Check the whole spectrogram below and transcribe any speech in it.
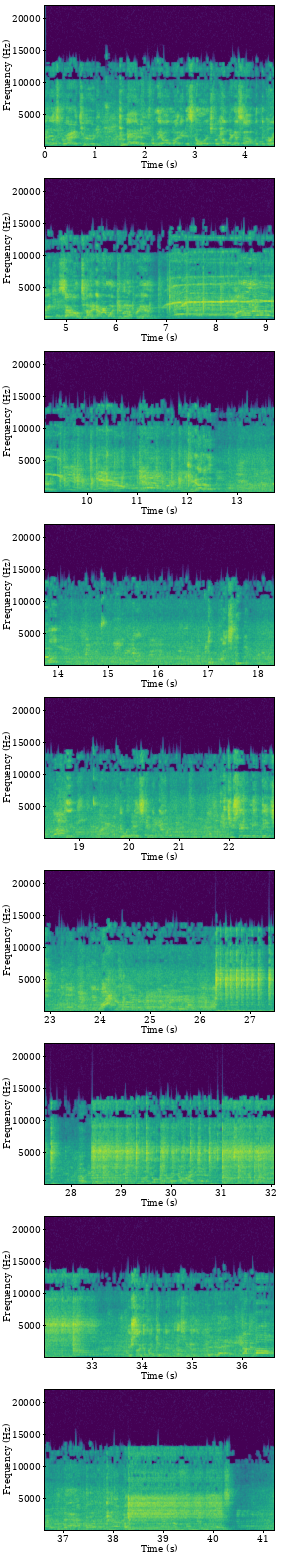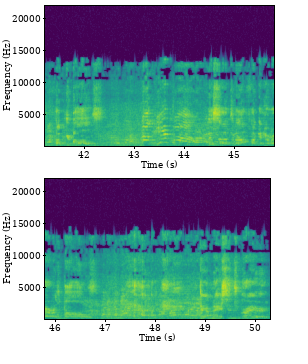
Endless gratitude to Ed from the Almighty Disgorge for helping us out with the great sound tonight. Everyone, give it up for him. Louder! You gotta... What? No, I'm stupid. Please. Working with a stupid guy. Did you say to me, bitch? Oh, right there. You're sucking my dick after this, you know that, right? Fuck your balls. Fuck your ball! This song's about fucking Herrera's balls. Damnation's prayer.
